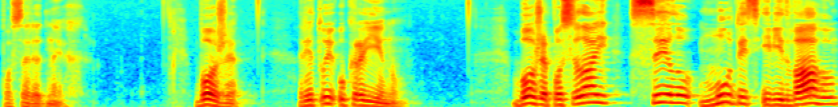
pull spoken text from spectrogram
посеред них. Боже, рятуй Україну. Боже, посилай силу, мудрість і відвагу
